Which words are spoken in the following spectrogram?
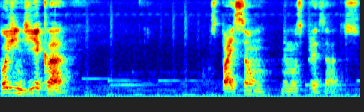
Hoje em dia, claro, os pais são menosprezados.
